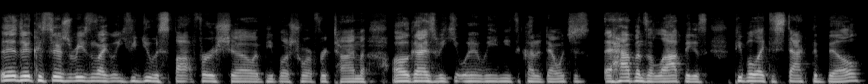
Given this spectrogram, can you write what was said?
because there's a reason like if you do a spot for a show and people are short for time oh guys we can, we, we need to cut it down which is it happens a lot because people like to stack the bill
